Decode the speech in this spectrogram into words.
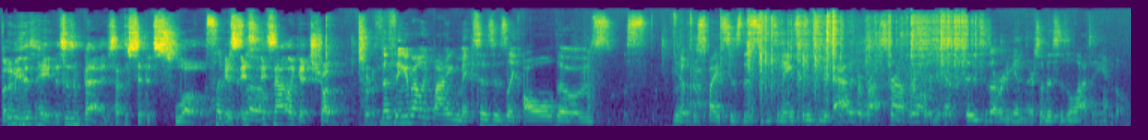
but I mean this hey, this isn't bad. I just have to sip it slow. Sip it it's, slow. it's it's not like a chug sort of thing. The thing about like buying mixes is like all those, you know, the spices, the seasonings, things you would add at a restaurant, they're already in. This is already in there, so this is a lot to handle.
